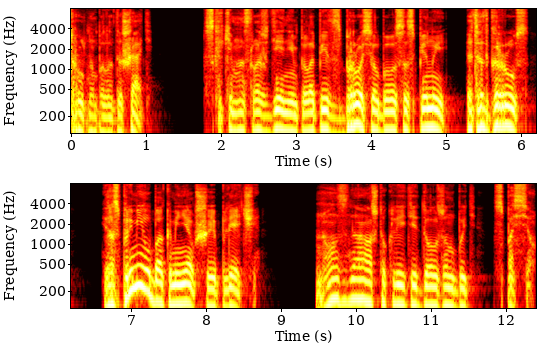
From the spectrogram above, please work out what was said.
Трудно было дышать. С каким наслаждением Пелопид сбросил бы его со спины, этот груз, и распрямил бы окаменевшие плечи. Но он знал, что Клитий должен быть спасен.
